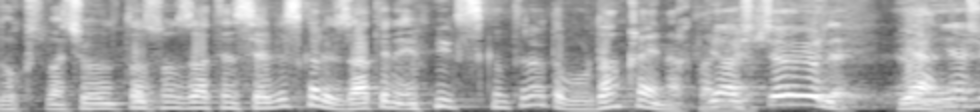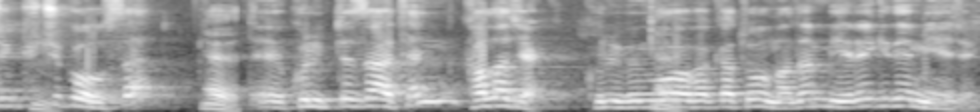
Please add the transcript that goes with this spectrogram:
9 maç oynadıktan sonra zaten serbest kalıyor. Zaten en büyük sıkıntılar da buradan kaynaklanıyor. Yaşça öyle. Yani, Yani. yaşı küçük olsa Evet. e, kulüpte zaten kalacak. Kulübün muvaffakatı olmadan bir yere gidemeyecek.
